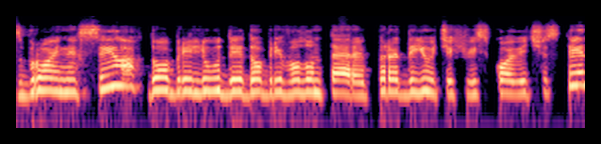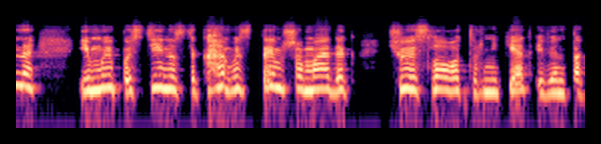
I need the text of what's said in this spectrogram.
збройних силах. Добрі люди, добрі волонтери передають їх військові частини, і ми постійно стикаємося з тим, що медик чує слово турнікет, і він так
